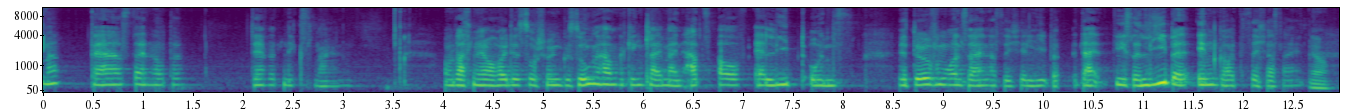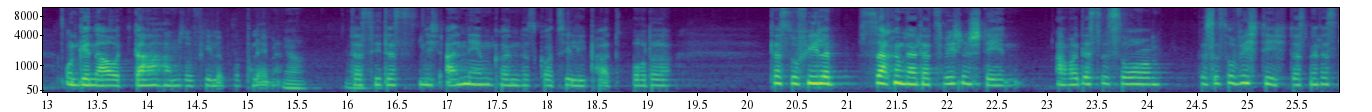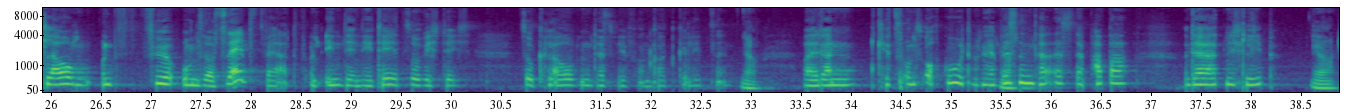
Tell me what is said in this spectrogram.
Ne? Der Herr ist dein Hirte, der wird nichts meinen. Und was wir heute so schön gesungen haben, ging gleich mein Herz auf. Er liebt uns. Wir dürfen uns seiner sicher Liebe, diese Liebe in Gott sicher sein. Ja. Und genau da haben so viele Probleme. Ja. Dass sie das nicht annehmen können, dass Gott sie lieb hat. Oder dass so viele Sachen da dazwischen stehen. Aber das ist so, das ist so wichtig, dass wir das glauben. Und für unser Selbstwert und Identität so wichtig, zu glauben, dass wir von Gott geliebt sind. Ja weil dann geht es uns auch gut. Und wir ja. wissen, da ist der Papa und der hat mich lieb. Ja.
